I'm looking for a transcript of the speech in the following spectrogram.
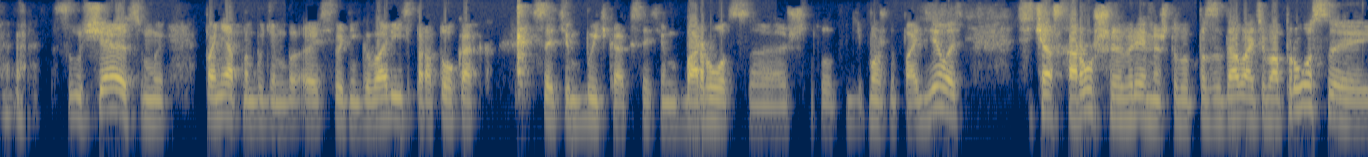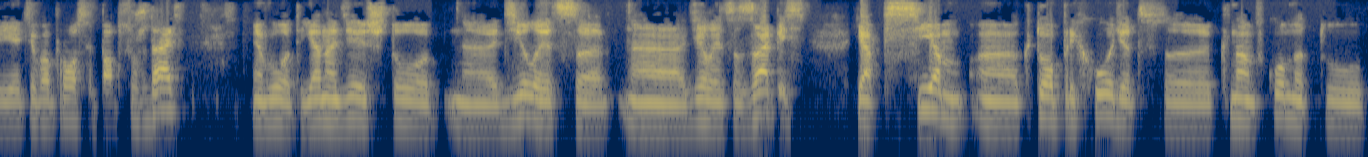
случаются. Мы, понятно, будем э, сегодня говорить про то, как с этим быть, как с этим бороться, что можно поделать. Сейчас хорошее время, чтобы позадавать вопросы и эти вопросы пообсуждать. Вот, я надеюсь, что э, делается, э, делается запись я всем, э, кто приходит э, к нам в комнату,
